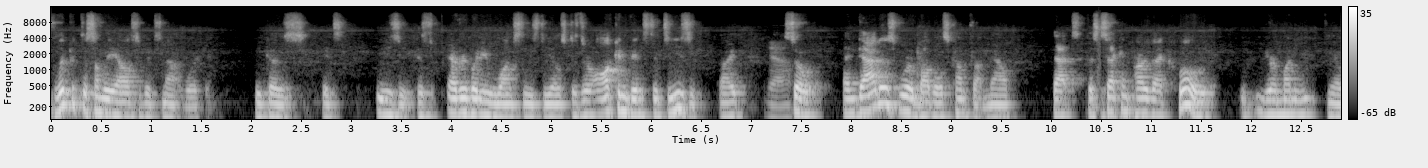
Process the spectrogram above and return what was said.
flip it to somebody else if it's not working because it's easy because everybody wants these deals because they're all convinced it's easy, right? Yeah. So and that is where bubbles come from. Now, that's the second part of that quote. Your money, you know,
